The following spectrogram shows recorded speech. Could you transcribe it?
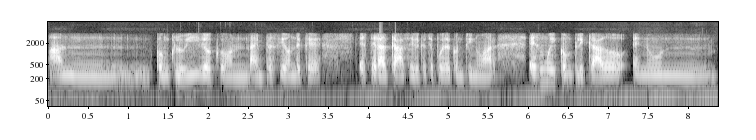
han concluido con la impresión de que este era el caso y de que se puede continuar, es muy complicado en un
